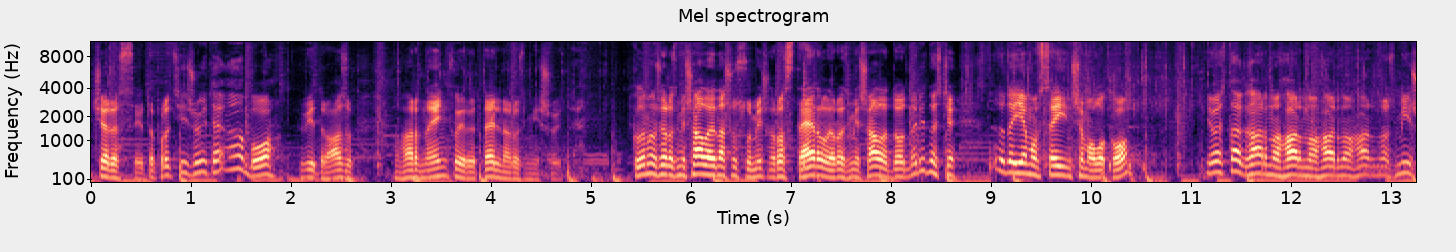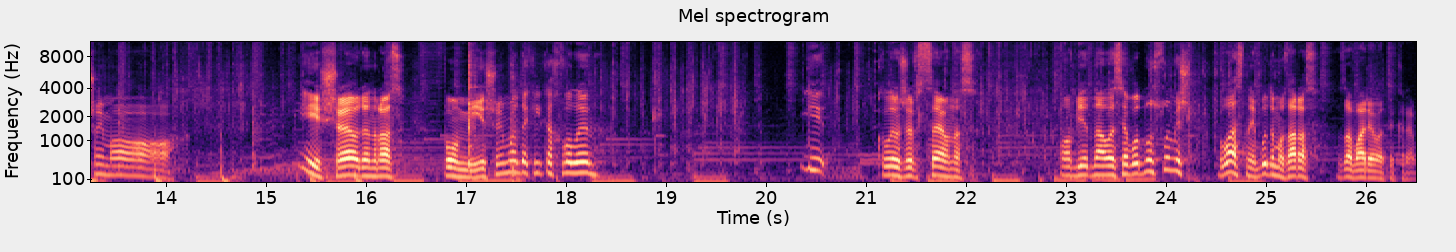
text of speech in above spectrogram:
через сито проціджуєте, або відразу гарненько і ретельно розмішуєте. Коли ми вже розмішали нашу суміш, розтерли, розмішали до однорідності, ми додаємо все інше молоко. І ось так гарно, гарно, гарно, гарно змішуємо. І ще один раз помішуємо декілька хвилин. І коли вже все у нас об'єдналося в одну суміш, власне, будемо зараз заварювати крем.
